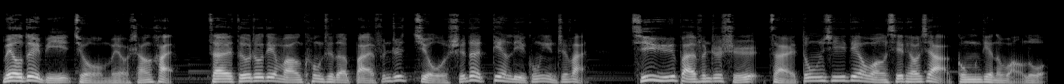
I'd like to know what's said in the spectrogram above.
没有对比就没有伤害。在德州电网控制的百分之九十的电力供应之外，其余百分之十在东西电网协调下供电的网络，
